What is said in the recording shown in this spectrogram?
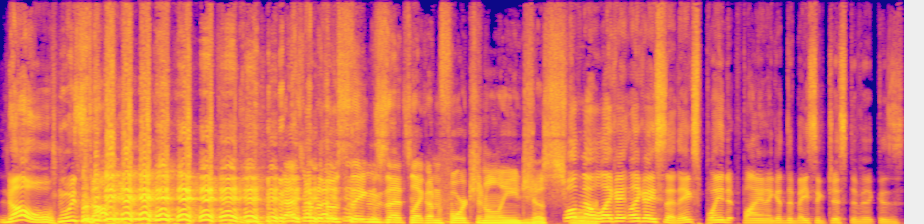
no, who's Dobby? that's one of those things that's like unfortunately just. well, no, like I like I said, they explained it fine. I get the basic gist of it because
